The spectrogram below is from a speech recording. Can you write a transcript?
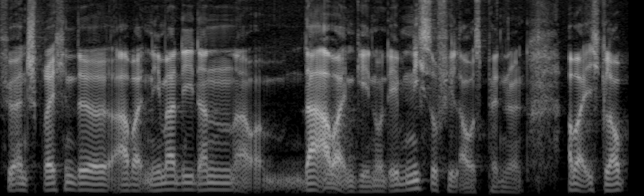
für entsprechende Arbeitnehmer, die dann äh, da arbeiten gehen und eben nicht so viel auspendeln. Aber ich glaube,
